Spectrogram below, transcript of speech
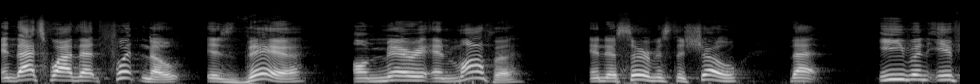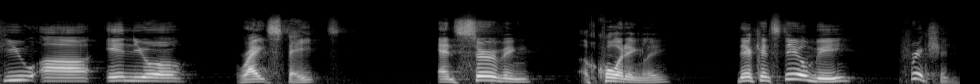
and that's why that footnote is there on Mary and Martha in their service to show that even if you are in your right states and serving accordingly, there can still be friction.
